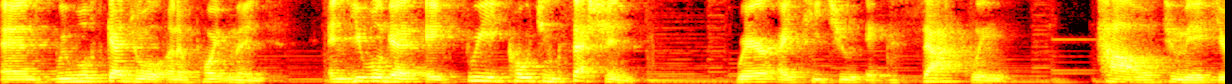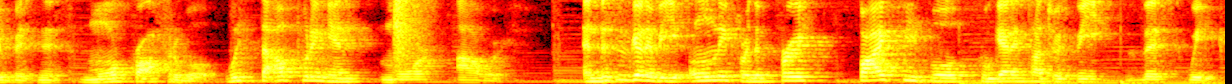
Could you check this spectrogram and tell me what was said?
and we will schedule an appointment and you will get a free coaching session where I teach you exactly how to make your business more profitable without putting in more hours. And this is going to be only for the first five people who get in touch with me this week.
